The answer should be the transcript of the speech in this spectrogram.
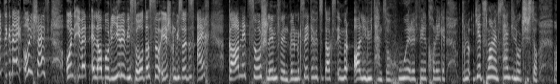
Einzige, nein, ohne Scheiß. Und ich werde elaborieren, wieso das so ist und wieso ich das eigentlich gar nicht so schlimm finde. Weil man sieht ja heutzutage immer, alle Leute haben so hure viele Kollegen. Du, jedes Mal, wenn du das Handy schaust, ist es so, oh,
